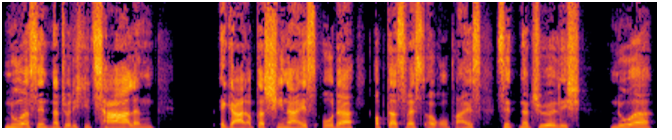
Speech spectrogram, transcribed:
Nur sind natürlich die Zahlen, egal ob das China ist oder ob das Westeuropa ist, sind natürlich nur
